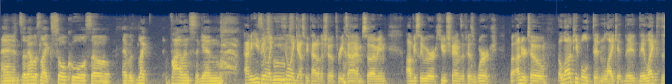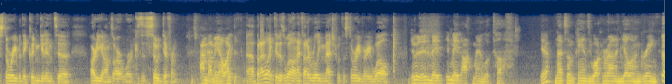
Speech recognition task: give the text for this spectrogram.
And so that was like so cool. So it was like violence again. I mean, he's the Fish only he's the only guest we've had on the show three times. So I mean, obviously we were huge fans of his work. But Undertow, a lot of people didn't like it. They they liked the story, but they couldn't get into Artyom's artwork because it's so different. it's fine by me. I liked it. Uh, but I liked it as well, and I thought it really meshed with the story very well. It, it made it made Aquaman look tough. Yeah. Not some pansy walking around in yellow and green.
